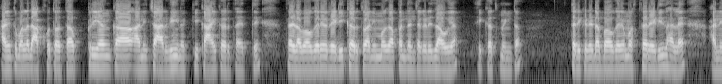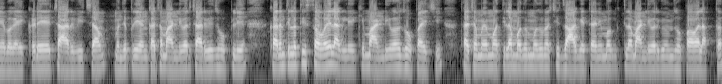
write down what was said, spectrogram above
आणि तुम्हाला दाखवतो आता प्रियंका आणि चार्वी नक्की काय करतायत ते. तर डबा वगैरे रेडी करतो आणि मग आपण त्यांच्याकडे जाऊया. एकच मिनटं. तर इकडे डबा वगैरे मस्त रेडी झाला आहे आणि बघा इकडे चारवीच्या म्हणजे प्रियंकाच्या मांडीवर चारवी झोपली आहे कारण तिला ती सवय लागली आहे की मांडीवर झोपायची. त्याच्यामुळे मग तिला मधून मधून अशी जाग येते आणि मग तिला मांडीवर घेऊन झोपावं लागतं.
